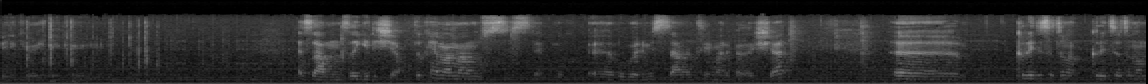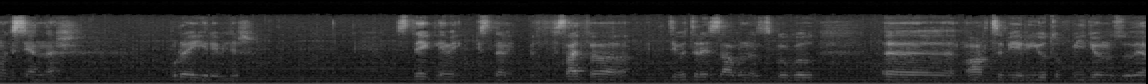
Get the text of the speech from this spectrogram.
1 2 3 1 2 Hesabımıza giriş yaptık. Hemen ben bu, site, bu, e, bu bölümü size anlatayım arkadaşlar. Ee, kredi satın kredi satın almak isteyenler buraya girebilir. Site eklemek istemek sayfa Twitter hesabınız, Google e, artı bir YouTube videonuzu veya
